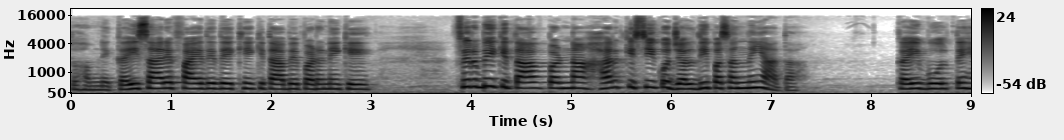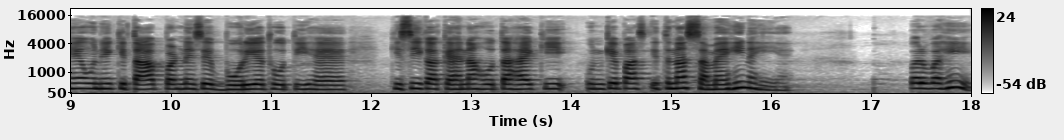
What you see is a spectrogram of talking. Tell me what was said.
तो हमने कई सारे फ़ायदे देखे किताबें पढ़ने के। फिर भी किताब पढ़ना हर किसी को जल्दी पसंद नहीं आता। कई बोलते हैं, उन्हें किताब पढ़ने से बोरियत होती है। किसी का कहना होता है कि उनके पास इतना समय ही नहीं है। पर वहीं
